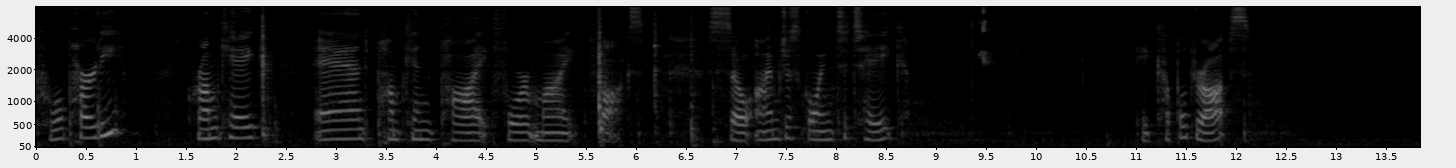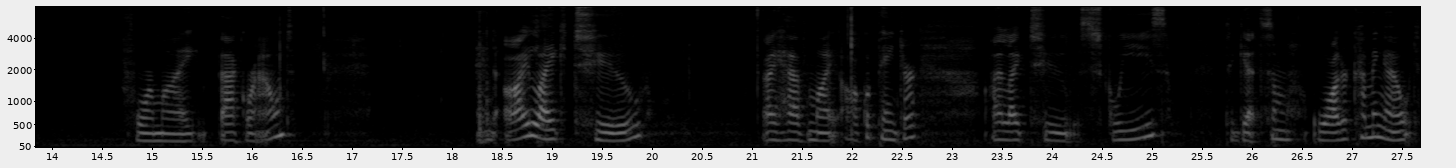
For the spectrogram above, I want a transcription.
Pool Party, Crumb Cake, and Pumpkin Pie for my fox. So I'm just going to take a couple drops for my background. And I like to, I have my aqua painter. I like to squeeze to get some water coming out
